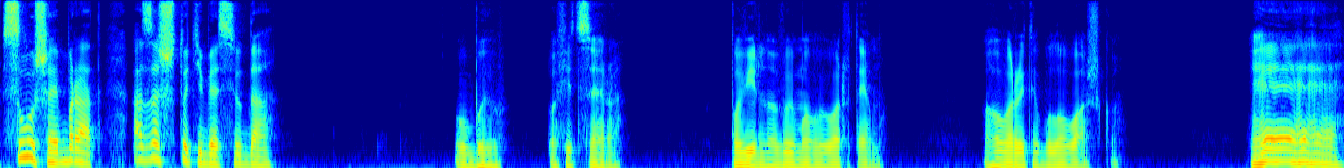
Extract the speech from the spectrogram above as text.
Слушай, брат, а за что тебя сюда? Убив офіцера, повільно вимовив Артем. Говорити було важко. Ге-ге-ге.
